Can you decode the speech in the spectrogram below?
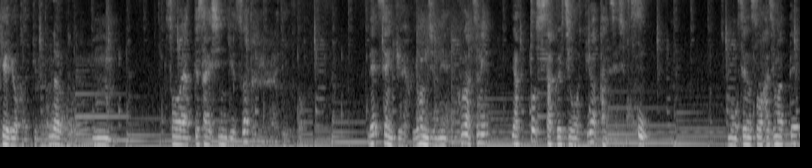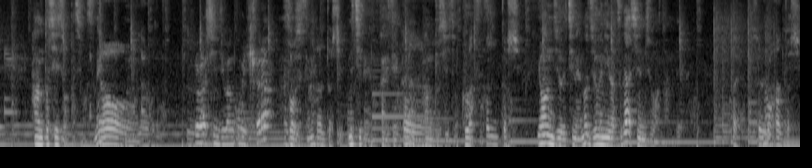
軽量化できると。なるほど。うん。そうやって最新技術が取り入れられていくと。で1942年9月にやっと試作1号機が完成します。もう戦争始まって半年以上経ちますね。ああなるほどこれは真珠湾攻撃からそうですね。半年。日米の開戦からうん半年以上9月です。半年。41年の12月が真珠湾なんで。はい。それも半年。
